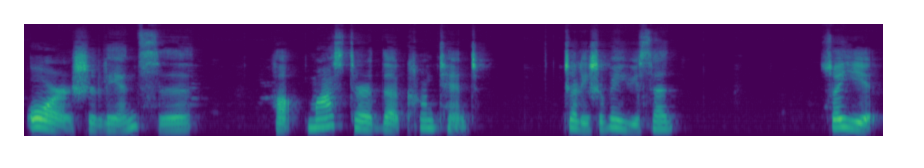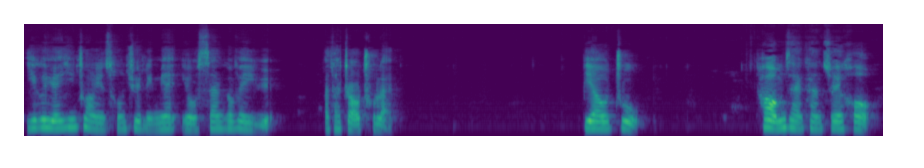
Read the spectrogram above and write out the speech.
，or 是连词。好，master the content，这里是谓语三，所以一个原因状语从句里面有三个谓语，把它找出来，标注。好，我们再看最后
